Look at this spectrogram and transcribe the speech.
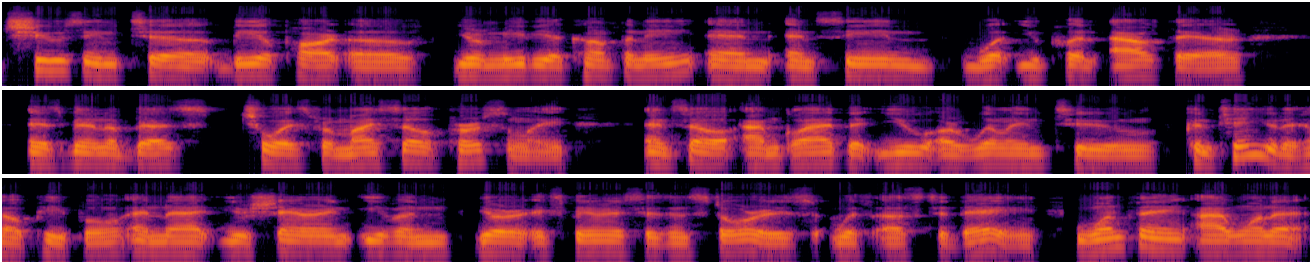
choosing to be a part of your media company and and seeing what you put out there has been a best choice for myself personally and so I'm glad that you are willing to continue to help people and that you're sharing even your experiences and stories with us today. One thing I want to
